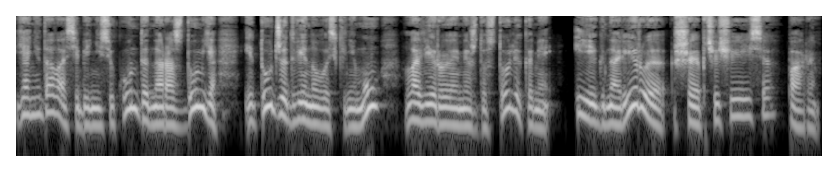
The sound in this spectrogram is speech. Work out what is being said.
Я не дала себе ни секунды на раздумья и тут же двинулась к нему, лавируя между столиками и игнорируя шепчущиеся пары.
